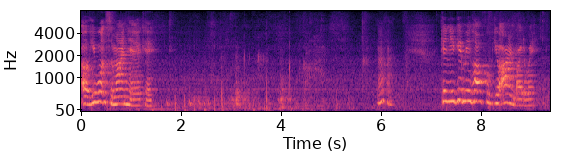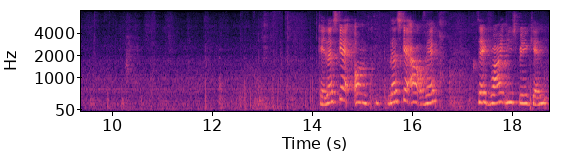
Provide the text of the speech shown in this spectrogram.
Oh, he wants to mine here, okay. Can you give me half of your iron, by the way? Okay, let's get on. Let's get out of here. Zig, right? You speaking?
